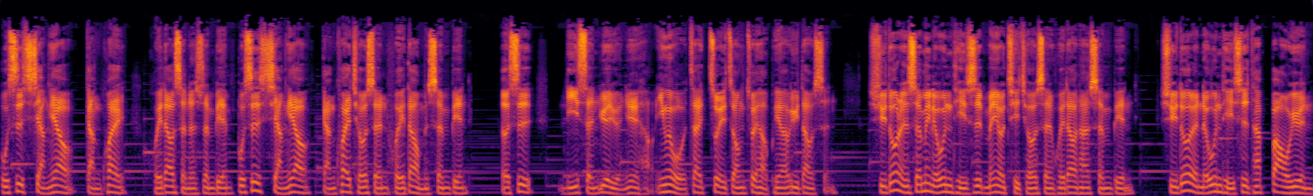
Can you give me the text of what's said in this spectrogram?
不是想要赶快回到神的身边，不是想要赶快求神回到我们身边，而是。离神越远越好，因为我在最终最好不要遇到神。许多人生命的问题是没有祈求神回到他身边，许多人的问题是他抱怨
